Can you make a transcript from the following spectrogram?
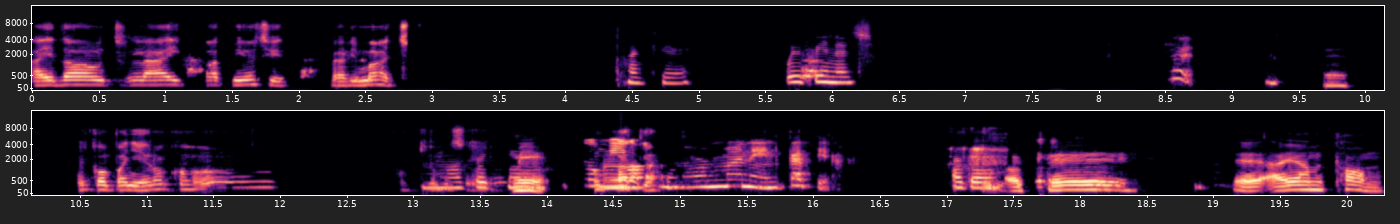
I don't like pop music very much. Okay. We finished. Good. El compañero con... ¿con quién No se quién. Me. Conmigo, Katia. Norman and Katia. Okay. Okay. Eh, I am Tom.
